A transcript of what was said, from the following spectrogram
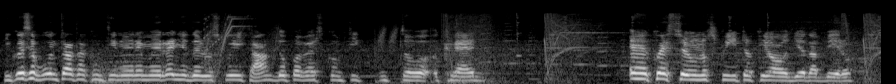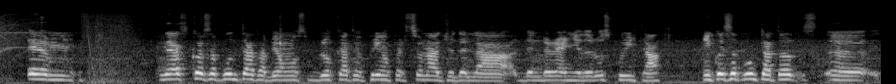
in questa puntata continueremo il regno dell'oscurità dopo aver sconfitto Cred. E questo è uno spirito che odio davvero. Um, nella scorsa puntata abbiamo sbloccato il primo personaggio della, del Regno dell'Oscurità. In questa puntata eh,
